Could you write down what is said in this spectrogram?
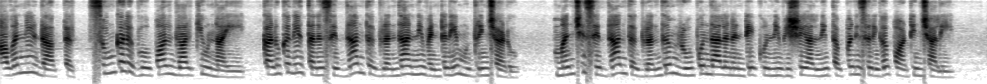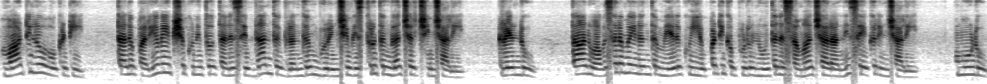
అవన్నీ డాక్టర్. సుంకర గోపాల్ గార్కి ఉన్నాయి. కనుకనే తన సిద్ధాంత గ్రంథాన్ని వెంటనే ముద్రించాడు. మంచి సిద్ధాంత గ్రంథం రూపొందాలనంటే కొన్ని విషయాల్ని తప్పనిసరిగా పాటించాలి. వాటిలో ఒకటి, తన పర్యవేక్షకునితో తన సిద్ధాంత గ్రంథం గురించి విస్తృతంగా చర్చించాలి. రెండు, తాను అవసరమైనంత మేరకు ఎప్పటికప్పుడు నూతన సమాచారాన్ని సేకరించాలి. మూడు,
